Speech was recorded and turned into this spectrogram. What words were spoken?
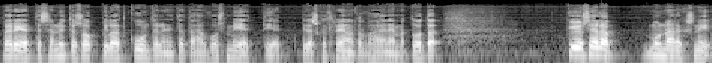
Periaatteessa nyt jos oppilaat kuuntelee, niin tätähän voisi miettiä, että pitäisikö treenata vähän enemmän. Tuota, kyllä siellä mun nähdäkseni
